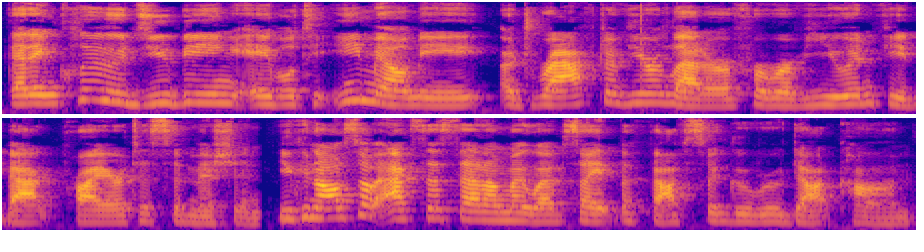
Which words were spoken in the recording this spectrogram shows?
that includes you being able to email me a draft of your letter for review and feedback prior to submission. You can also access that on my website, thefafsaguru.com.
